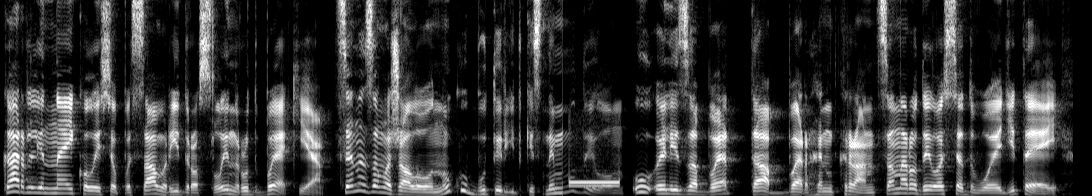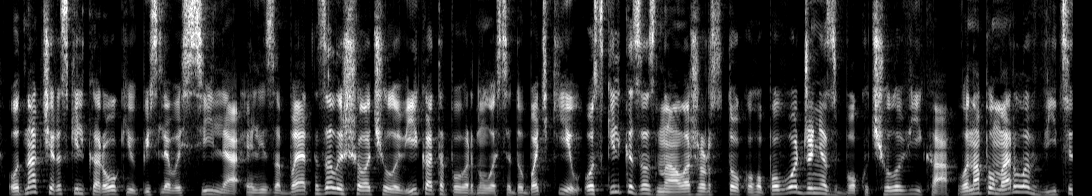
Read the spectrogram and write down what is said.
Карл Лінней колись описав рід рослин Рудбекія. Це не заважало онуку бути рідкісним мудилом. У Елізабет та Бергенкранца народилося двоє дітей. Однак через кілька років після весілля Елізабет залишила чоловіка та повернулася до батьків, оскільки зазнала жорстокого поводження з боку чоловіка. Вона померла в віці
